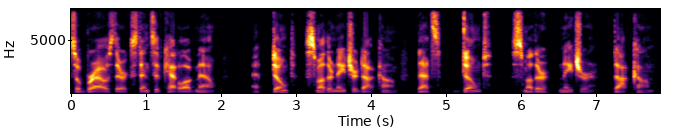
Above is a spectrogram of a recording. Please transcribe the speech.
so browse their extensive catalog now at don'tsmothernature.com. That's don'tsmothernature.com.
